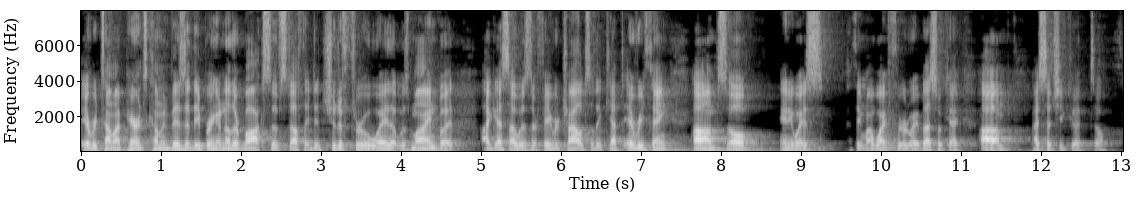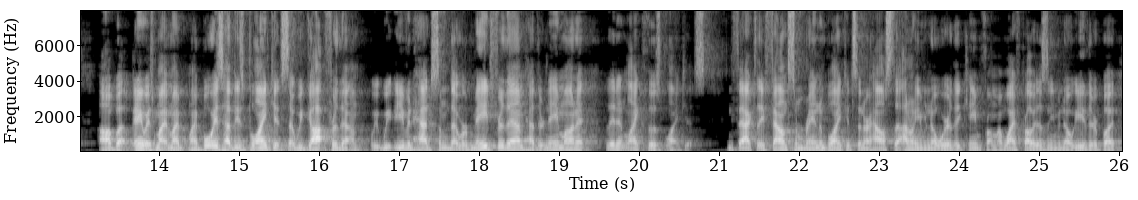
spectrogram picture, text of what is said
every time my parents come and visit, they bring another box of stuff they did, should have threw away that was mine, but I guess I was their favorite child, so they kept everything. Um, so, anyways, I think my wife threw it away, but that's okay. Um, I said she could, so. Uh, but anyways, my, my, my, boys have these blankets that we got for them. We, we even had some that were made for them, had their name on it, but they didn't like those blankets. In fact, they found some random blankets in our house that I don't even know where they came from. My wife probably doesn't even know either, but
